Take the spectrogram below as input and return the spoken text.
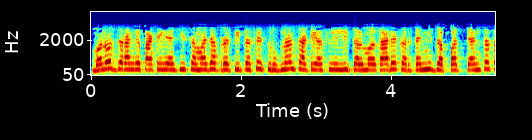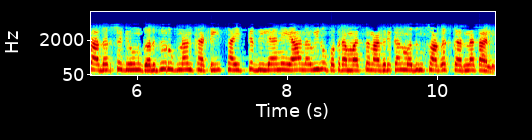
मनोज जरांगे पाटील यांची समाजाप्रती तसेच रुग्णांसाठी असलेली तळमळ कार्यकर्त्यांनी जपत त्यांचाच आदर्श घेऊन गरजू रुग्णांसाठी साहित्य दिल्याने या नवीन उपक्रमाचं नागरिकांमधून स्वागत करण्यात आले.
